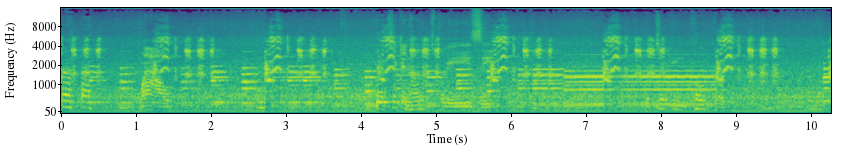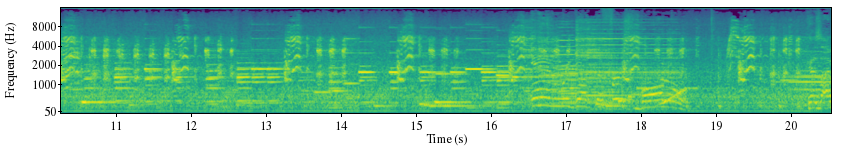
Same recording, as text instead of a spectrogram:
wow. The chicken hunt is pretty easy. The chicken Cucco. And we got the first bottle. Because I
